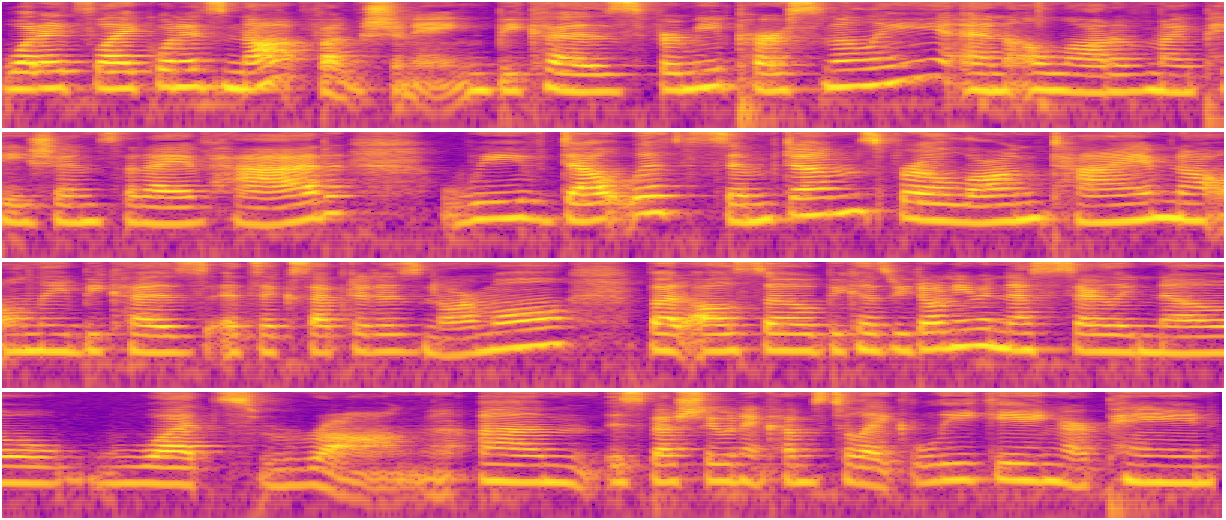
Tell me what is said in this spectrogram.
what it's like when it's not functioning. Because for me personally, and a lot of my patients that I have had, we've dealt with symptoms for a long time, not only because it's accepted as normal, but also because we don't even necessarily know what's wrong, um, especially when it comes to like leaking or pain.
